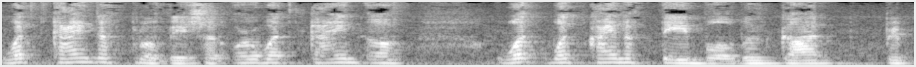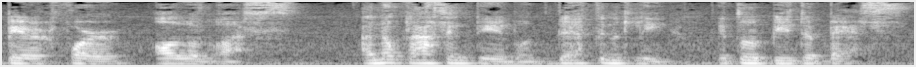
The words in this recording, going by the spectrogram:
what kind of provision or what kind of what what kind of table will God prepare for all of us? Anong klaseng table? Definitely, it will be the best.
